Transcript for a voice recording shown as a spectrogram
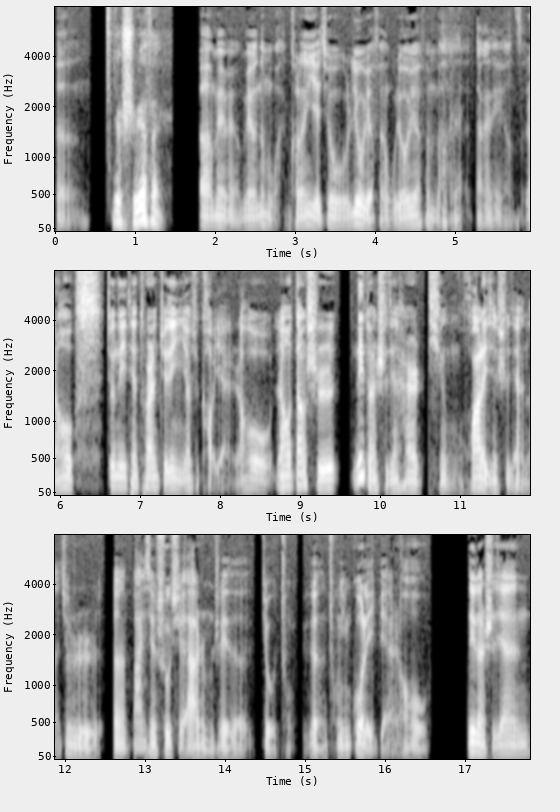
嗯，就十月份。呃，没有没有没有那么晚，可能也就六月份五六月份吧，大概那个样子。然后就那一天突然决定要去考研，然后然后当时那段时间还是挺花了一些时间的，就是嗯把一些数学啊什么之类的就重嗯重新过了一遍。然后那段时间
